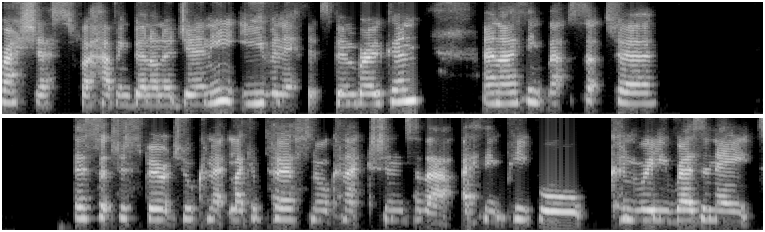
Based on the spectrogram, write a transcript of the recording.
precious for having been on a journey, even if it's been broken. And I think that's such a there's such a spiritual connect like a personal connection to that. I think people can really resonate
